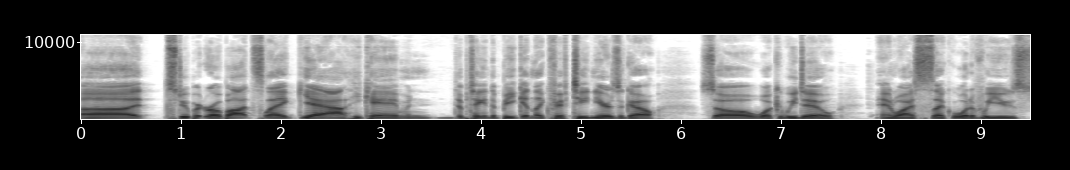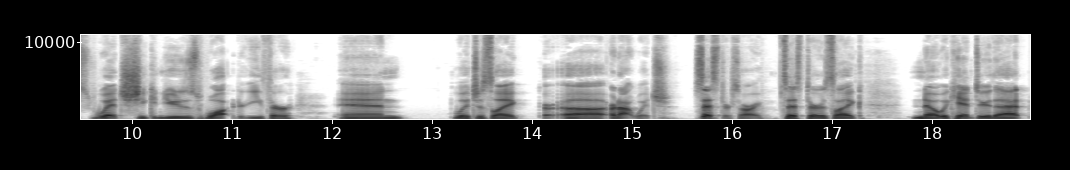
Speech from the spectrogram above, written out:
Uh, stupid robots like, yeah, he came and obtained the beacon like 15 years ago. So what can we do? And Weisz is like, what if we use Witch? She can use water ether, and Witch is like, uh, or not Witch, Sister. Sorry, Sister is like, no, we can't do that.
